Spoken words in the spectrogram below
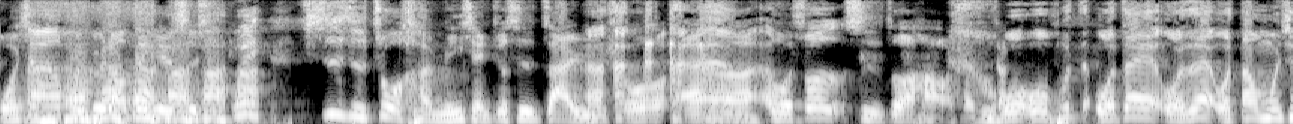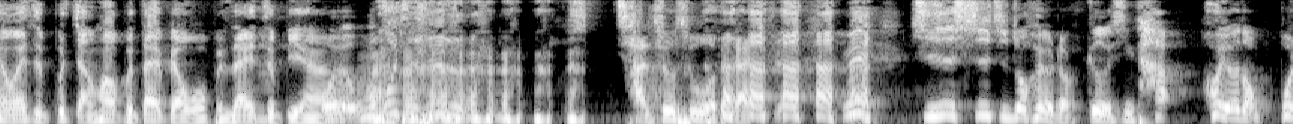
我现在回归到这件事情，因为狮子座很明显就是在于说，呃，我说狮子座好，我我不我在我在我到目前为止不讲话，不代表我不在这边啊。我我我只是阐述出我的感觉，因为其实狮子座会有种个性，他会有种不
